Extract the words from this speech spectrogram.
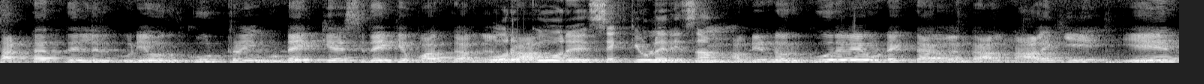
சட்டத்தில் இருக்கக்கூடிய ஒரு கூற்றை உடைக்க சிதைக்க பார்த்தார்கள் ஒரு கூறு செக்யூலரிசம் அப்படின்ற ஒரு கூறவே உடைத்தார்கள் என்றால் நாளைக்கு ஏன்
